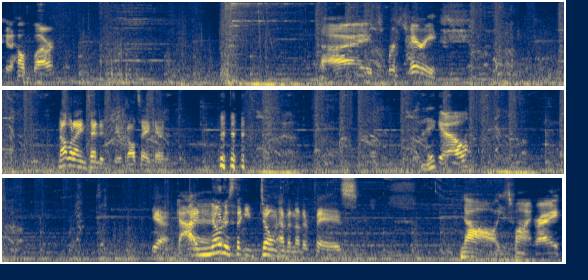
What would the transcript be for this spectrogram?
get a health flower. Nice! First parry! Not what I intended to do, but I'll take it. There you go. Yeah. Got I it. noticed that you don't have another phase. No, he's fine, right?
